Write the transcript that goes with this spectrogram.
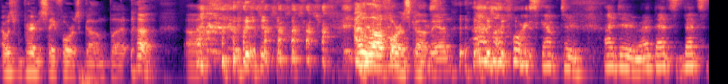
I was prepared to say Forrest Gump, but uh, I No, love Forrest Gump, man. I love Forrest Gump too. I do. That's that's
